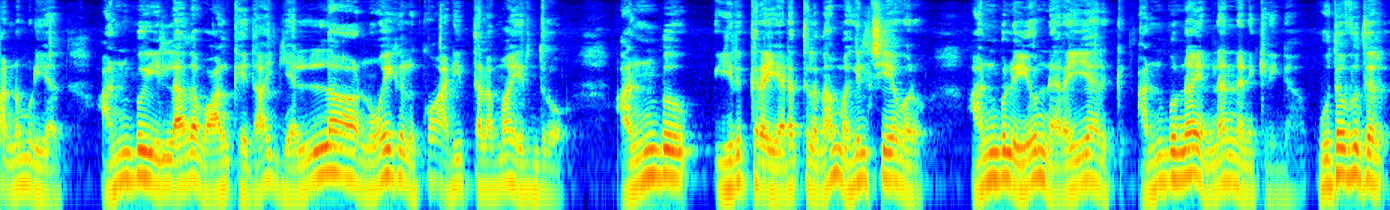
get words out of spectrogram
பண்ண முடியாது. அன்பு இல்லாத வாழ்க்கை தான் எல்லா நோய்களுக்கும் அடித்தளமாக இருந்துடும் அன்பு இருக்கிற இடத்துல தான் மகிழ்ச்சியே வரும். அன்புலேயும் நிறையா இருக்குது அன்புனா என்னன்னு நினைக்கிறீங்க? உதவுதல்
